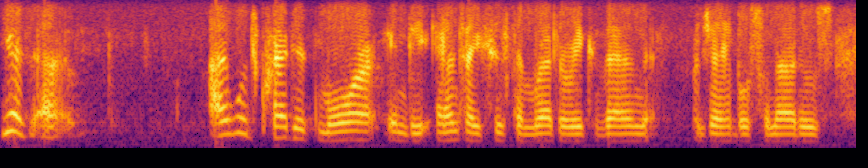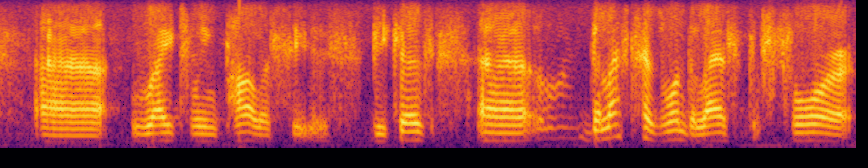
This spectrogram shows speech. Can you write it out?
Yes. Uh I would credit more in the anti-system rhetoric than Jair Bolsonaro's uh, right-wing policies because uh, the left has won the last four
